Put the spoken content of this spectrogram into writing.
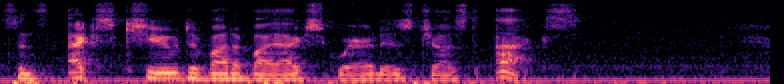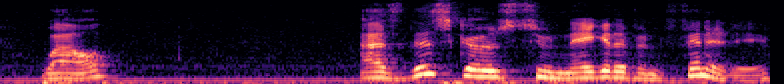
since x cubed divided by x squared is just x. Well, as this goes to negative infinity,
